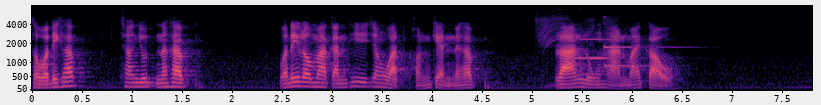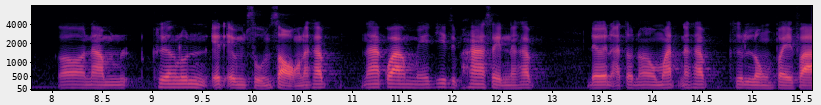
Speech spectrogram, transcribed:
สวัสดีครับ ช่างยุทธนะครับ วันนี้เรามากันที่จังหวัดขอนแก่นนะครับ ร้านลุงหานไม้เก่า ก็นำเครื่องรุ่น SM02 นะครับ หน้ากว้างเมตร25 เซนนะครับ เดินอัตโนมัตินะครับ ขึ้นลงไฟฟ้า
